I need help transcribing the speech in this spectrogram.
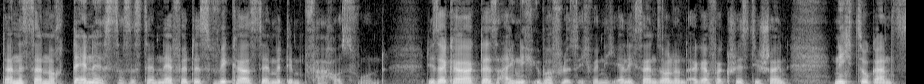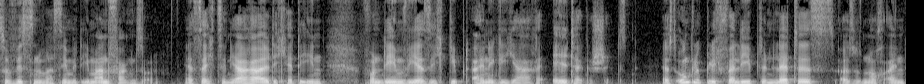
Dann ist da noch Dennis, das ist der Neffe des Vickers, der mit dem Pfarrhaus wohnt. Dieser Charakter ist eigentlich überflüssig, wenn ich ehrlich sein soll, und Agatha Christie scheint nicht so ganz zu wissen, was sie mit ihm anfangen soll. Er ist 16 Jahre alt, ich hätte ihn, von dem wie er sich gibt, einige Jahre älter geschätzt. Er ist unglücklich verliebt in Lettice, also noch ein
